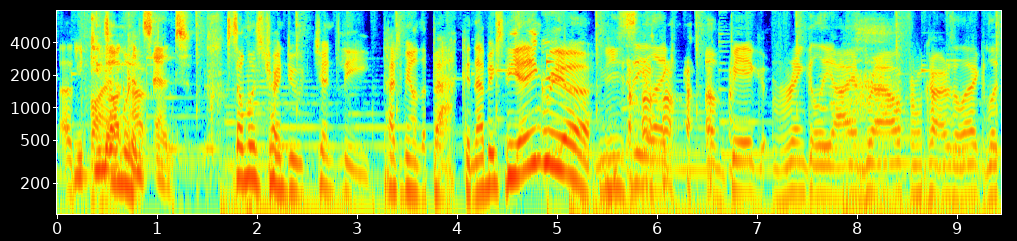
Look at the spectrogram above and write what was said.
That's You do not Someone- consent. Someone's trying to gently pat me on the back, and that makes me angrier. You see like a big wrinkly eyebrow from Karzelek. Look,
